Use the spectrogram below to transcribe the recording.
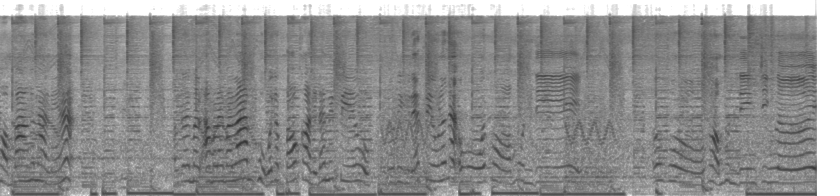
ผอมบางขนาดเนี้ย อะไรมาเอาอะไรมาล่ามผูกไว้กับโต๊ะก่อนเดี๋ยวได้ไม่ปิวดูดิได้ปิวแล้วเนี่ยโอ้โหผอมหุ่นดี โอ้โหผอมหุ่นดีจริงๆเลย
